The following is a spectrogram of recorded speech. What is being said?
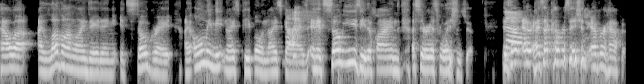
Paula, I love online dating. It's so great. I only meet nice people and nice guys, and it's so easy to find a serious relationship. Has, No. that, has that conversation ever happened?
